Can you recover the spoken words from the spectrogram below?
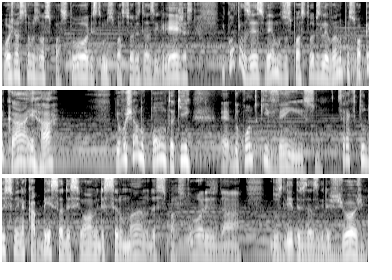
Hoje nós temos nossos pastores, temos os pastores das igrejas, e quantas vezes vemos os pastores levando o pessoal a pecar, a errar? Eu vou chegar no ponto aqui é, do quanto que vem isso. Será que tudo isso vem na cabeça desse homem, desse ser humano, desses pastores, da, dos líderes das igrejas de hoje?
